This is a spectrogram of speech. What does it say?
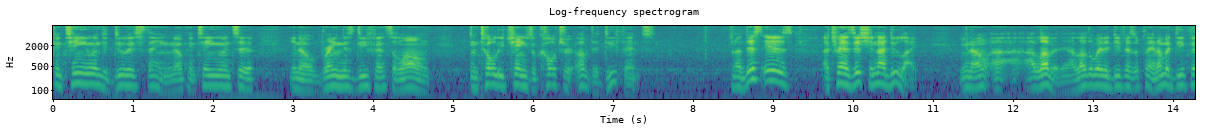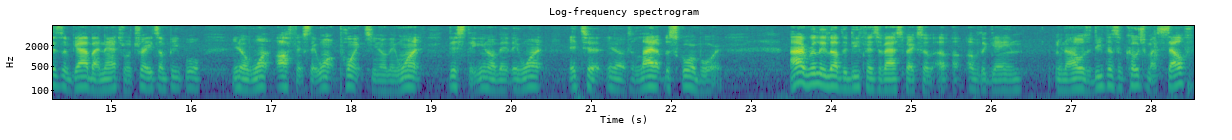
continuing to do his thing, you know, continuing to, you know, bring this defense along and totally change the culture of the defense. Now, this is a transition I do like. You know, I, I love it. I love the way the defense is playing. I'm a defensive guy by natural trade. Some people, you know, want offense. They want points. You know, they want this thing. You know, they, they want it to, you know, to light up the scoreboard. I really love the defensive aspects of, of, of the game. You know, I was a defensive coach myself.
